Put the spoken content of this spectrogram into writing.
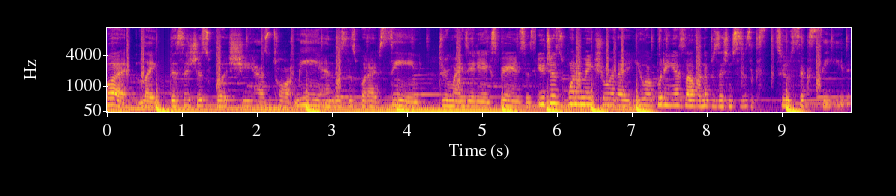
But like, this is just what she has taught me, and this is what I've seen through my dating experiences. You just want to make sure that you are putting yourself in a position to, to succeed.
